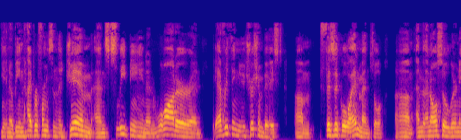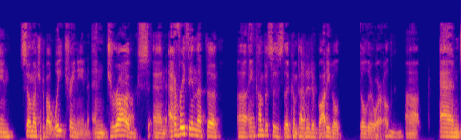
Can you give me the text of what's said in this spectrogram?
you know, being high performance in the gym and sleeping and water and everything nutrition based, um, physical and mental. Um, and then also learning so much about weight training and drugs and everything that the uh, encompasses the competitive bodybuilder world. Mm-hmm. Uh, and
